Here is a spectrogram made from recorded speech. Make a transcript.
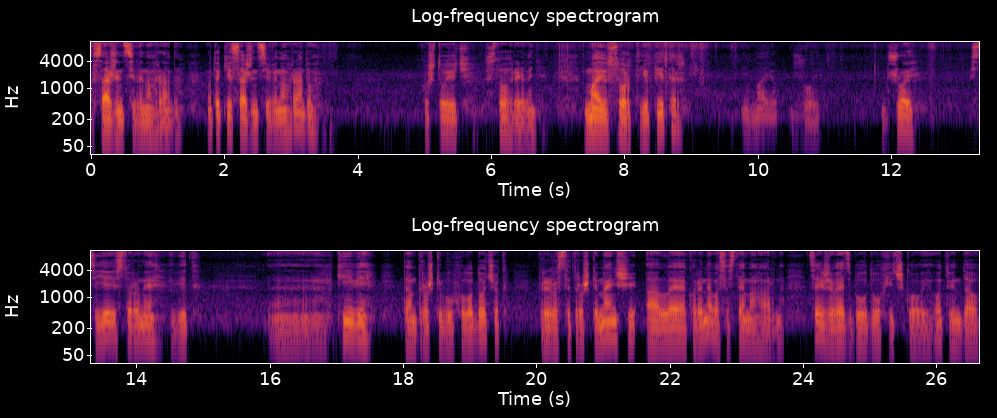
саджанці винограду. Отакі саджанці винограду коштують 100 гривень. Маю сорт Юпітер і маю Джой. Джой з цієї сторони від е, Ківі. Там трошки був холодочок, прирости трошки менші, але коренева система гарна. Цей живець був двохвічковий. От він дав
